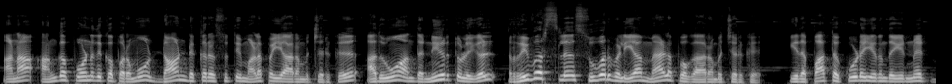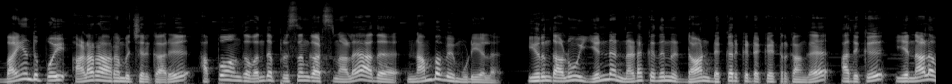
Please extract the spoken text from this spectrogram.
ஆனா அங்க போனதுக்கு அப்புறமும் டான் டெக்கரை சுத்தி மழை பெய்ய ஆரம்பிச்சிருக்கு. அதுவும் அந்த நீர்த்துளிகள் ரிவர்ஸ்ல சுவர் வழியா மேல போக ஆரம்பிச்சிருக்கு. இத பார்த்த கூட இருந்த இன்மேட் பயந்து போய் அலற ஆரம்பிச்சிருக்காரு. அப்போ அங்க வந்த பிரிசன் கார்ட்ஸ்னால அதை நம்பவே முடியல. இருந்தாலும் என்ன நடக்குதுன்னு டான் டெக்கர் கிட்ட கேட்டிருக்காங்க. அதுக்கு என்னால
